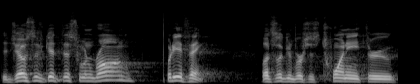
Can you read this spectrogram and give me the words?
Did Joseph get this one wrong? What do you think? Let's look at verses 20 through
